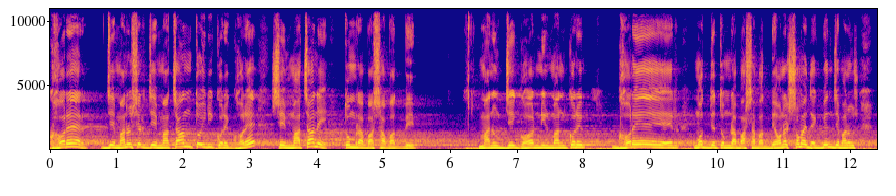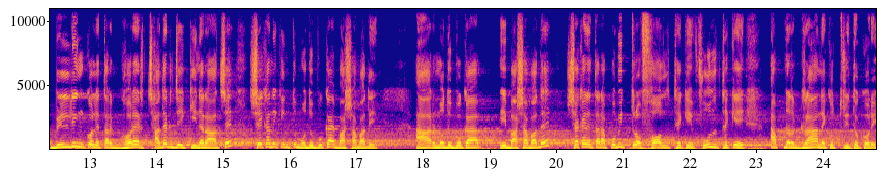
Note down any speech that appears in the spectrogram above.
ঘরের যে মানুষের যে মাচান তৈরি করে ঘরে, সেই মাচানে তোমরা বাসা বাঁধবে। মানুষ যে ঘর নির্মাণ করে, ঘরের মধ্যে তোমরা বাসা বাঁধবে। অনেক সময় দেখবেন যে মানুষ বিল্ডিং করলে তার ঘরের ছাদের যে কিনারা আছে, সেখানে কিন্তু মধুপোকায় বাসা বাঁধে। আর মধুপোকা এই বাসা বাঁধে সেখানে তারা পবিত্র ফল থেকে, ফুল থেকে আপনার গ্রান একত্রিত করে।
